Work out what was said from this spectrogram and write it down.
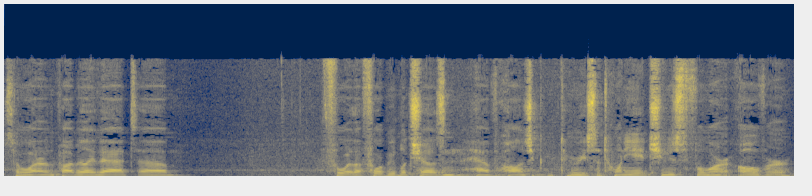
So what are the probability that um, four the four people chosen have college degrees? So 28 choose four over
